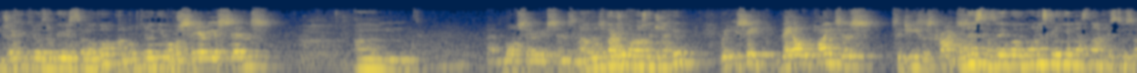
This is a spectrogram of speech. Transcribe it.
Grzechy, które zrobiłeś celowo, albo które nie more serious sins, Um, more serious sins than others. bardziej poważne grzechy, But you see, they all point us to Jesus Christ, one wskazują, bo one skierowują nas na Chrystusa.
